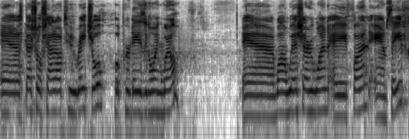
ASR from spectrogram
And a special shout out to Rachel. Hope her days are going well. And want to wish everyone a fun and safe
